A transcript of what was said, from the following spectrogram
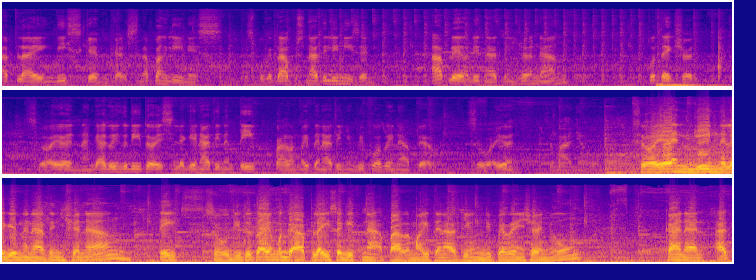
applying these chemicals na panglinis. Tapos, pagkatapos natin linisin, apply ulit natin siya ng protection. So, ayun. Ang gagawin ko dito is lagyan natin ng tape para makita natin yung before and after. So, ayun. Samahan nyo So, ayan, game. Nalagyan na natin siya ng tape. So, dito tayo mag apply sa gitna para makita natin yung diferensya nung kanan at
